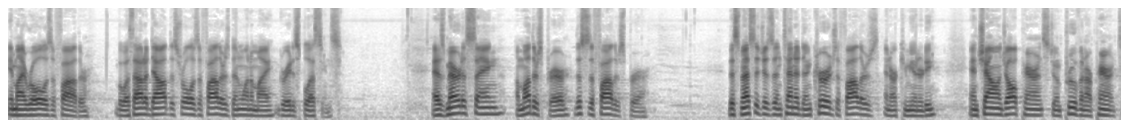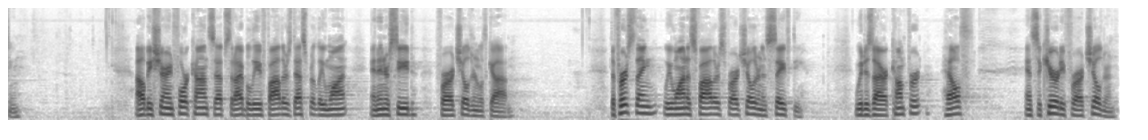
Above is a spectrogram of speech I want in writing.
in my role as a father, but without a doubt, this role as a father has been one of my greatest blessings. As Meredith sang a mother's prayer, this is a father's prayer. This message is intended to encourage the fathers in our community and challenge all parents to improve in our parenting. I'll be sharing four concepts that I believe fathers desperately want and intercede for our children with God. The first thing we want as fathers for our children is safety. We desire comfort, health, and security for our children.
